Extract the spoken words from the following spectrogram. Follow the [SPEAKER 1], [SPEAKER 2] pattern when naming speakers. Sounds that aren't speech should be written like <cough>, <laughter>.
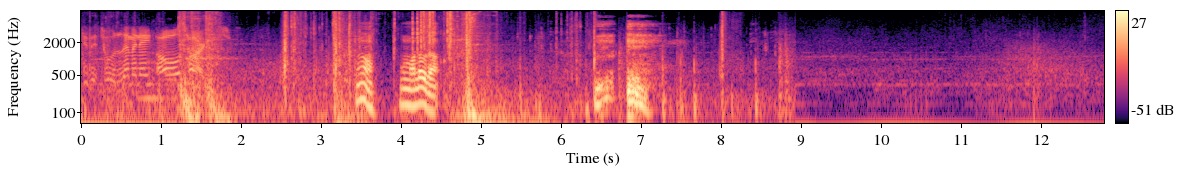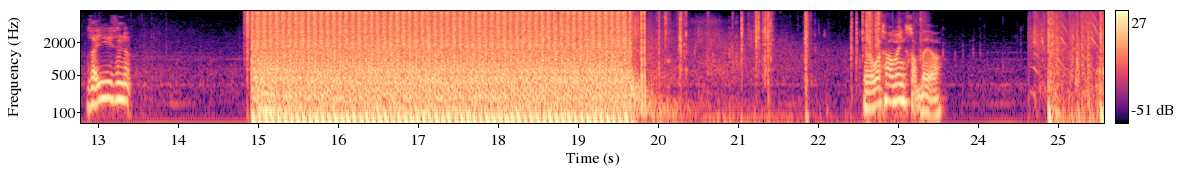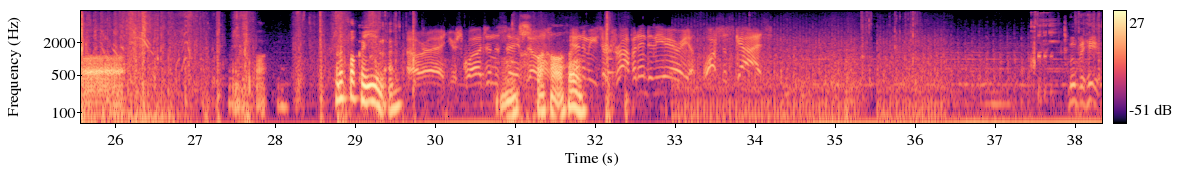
[SPEAKER 1] objective is to eliminate all targets.
[SPEAKER 2] Oh, my loadout. <clears throat> Was that you using the...
[SPEAKER 3] Yeah, what time Wingstop there?
[SPEAKER 2] Oh, fuck. Where the fuck are you, man?
[SPEAKER 1] Alright, your squad's in the safe
[SPEAKER 3] it's
[SPEAKER 1] zone.
[SPEAKER 3] of thing.
[SPEAKER 1] Enemies are dropping into the area. Watch the skies.
[SPEAKER 4] Move it here.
